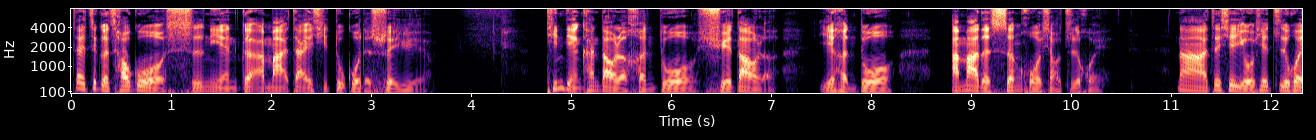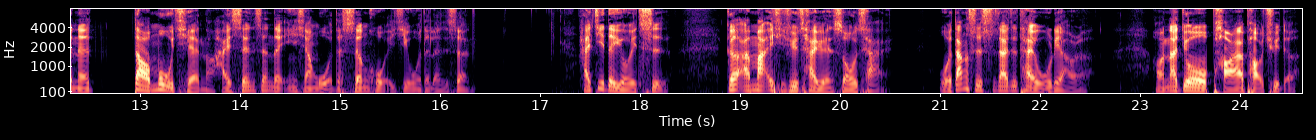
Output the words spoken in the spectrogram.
在这个超过十年跟阿妈在一起度过的岁月，听点看到了很多，学到了也很多阿妈的生活小智慧。那这些有一些智慧呢，到目前呢还深深的影响我的生活以及我的人生。还记得有一次，跟阿妈一起去菜园收菜，我当时实在是太无聊了，哦，那就跑来跑去的，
